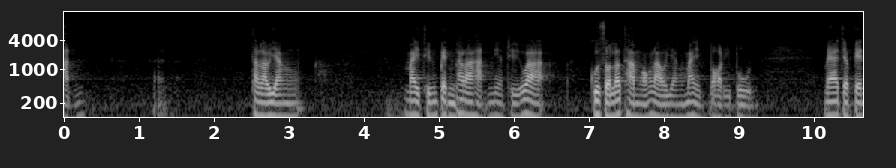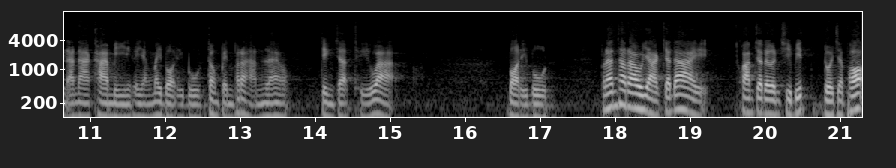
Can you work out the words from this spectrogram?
หันต์ถ้าเรายัง ไม่ถึงเป็นพระอรหันต์เนี่ยถือว่ากุศลธรรมของเรายังไม่บริบูรณ์ แม้จะเป็นอนาคามีก็ยังไม่บริบูรณ์ ต้องเป็นพระอรหันต์แล้ว จึงจะถือว่าบริบูรณ์ เพราะฉะนั้นถ้าเราอยากจะได้ความเจริญชีวิตโดยเฉพาะ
